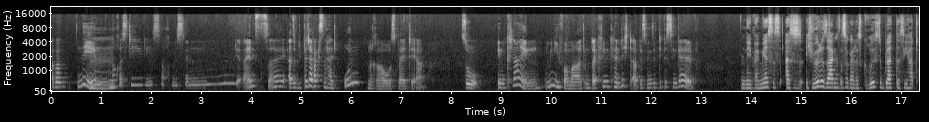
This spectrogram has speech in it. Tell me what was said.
Aber nee, Mhm. noch ist die, die ist noch ein bisschen. Die hat eins, zwei. Also die Blätter wachsen halt unten raus bei der. So in klein, Mini-Format. Und da kriegen die kein Licht ab, deswegen sind die ein bisschen gelb. Nee, bei mir ist es, also ich würde sagen, es ist sogar das größte Blatt, das sie hat,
